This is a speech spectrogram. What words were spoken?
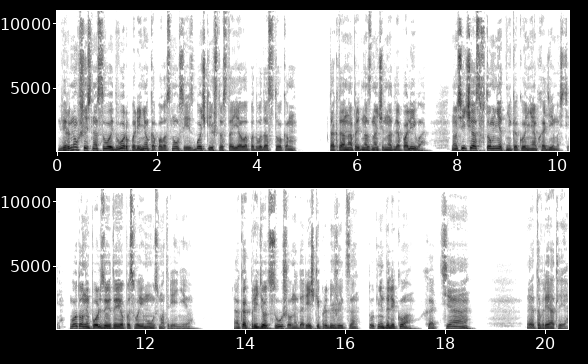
Вернувшись на свой двор, паренек ополоснулся из бочки, что стояла под водостоком. Так-то она предназначена для полива, но сейчас в том нет никакой необходимости. Вот он и пользует ее по своему усмотрению. А как придет суша, он и до речки пробежится. Тут недалеко. Хотя... Это вряд ли.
